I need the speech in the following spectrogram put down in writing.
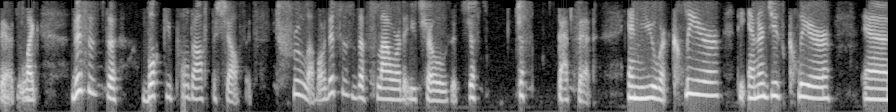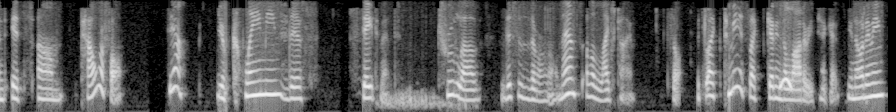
there. It's like this is the book you pulled off the shelf. It's true love, or this is the flower that you chose. It's just, just that's it. And you are clear. The energy is clear, and it's um, powerful. Yeah, you're claiming this statement, true love. This is the romance of a lifetime. It's like to me, it's like getting the lottery ticket. You know what I mean?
